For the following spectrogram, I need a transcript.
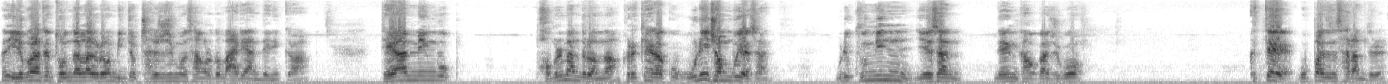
근데 일본한테 돈 달라 그러면 민족 자존심 상으로도 말이 안 되니까 대한민국 법을 만들었나? 그렇게 해갖고 우리 정부 예산, 우리 국민 예산 낸거 가지고 그때 못 받은 사람들,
